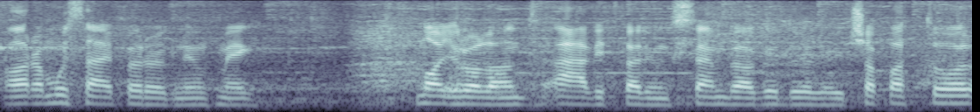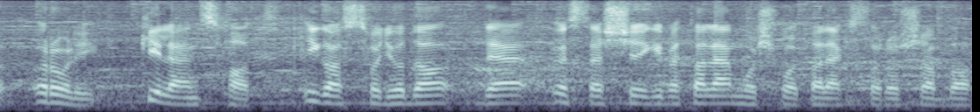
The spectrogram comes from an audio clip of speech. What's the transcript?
arra muszáj pörögnünk még. Nagy Roland állít velünk szembe a gödöllői csapattól. Roli, 9-6. Igaz, hogy oda, de összességében talán most volt a legszorosabb a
